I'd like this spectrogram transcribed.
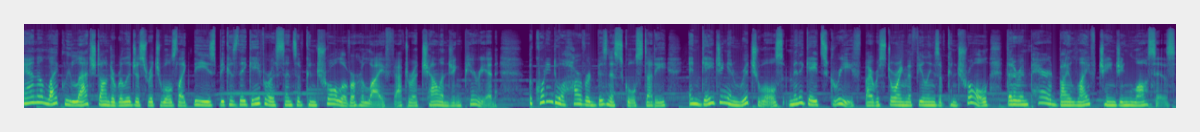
Anna likely latched onto religious rituals like these because they gave her a sense of control over her life after a challenging period. According to a Harvard Business School study, engaging in rituals mitigates grief by restoring the feelings of control that are impaired by life changing losses.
